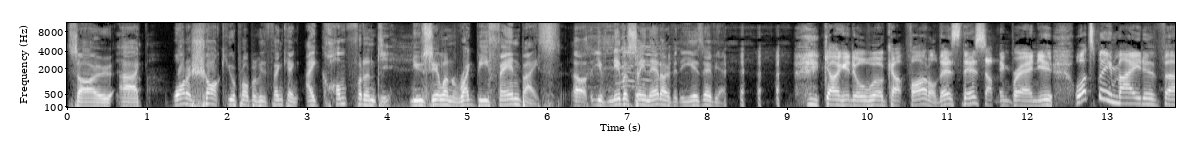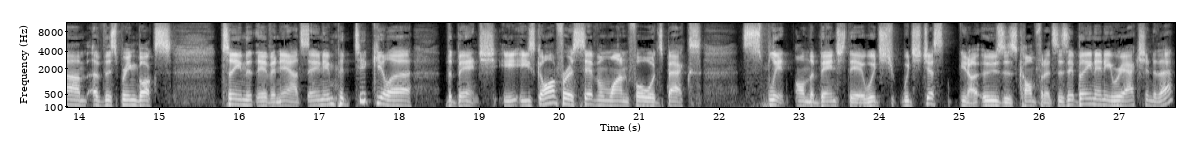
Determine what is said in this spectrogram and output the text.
So uh, what a shock you're probably thinking. A confident yeah. New Zealand rugby fan base. Oh, you've never seen that over the years, have you? Going into a World Cup final. There's there's something brand new. What's been made of um, of the Springboks team that they've announced, and in particular the bench? He's gone for a seven-one forwards backs split on the bench there, which which just you know oozes confidence. Has there been any reaction to that?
